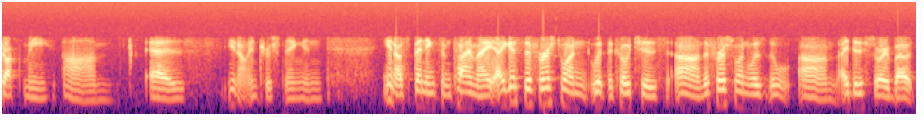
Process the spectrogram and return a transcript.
struck me um, as you know interesting and you know spending some time. I, I guess the first one with the coaches. Uh, the first one was the um, I did a story about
